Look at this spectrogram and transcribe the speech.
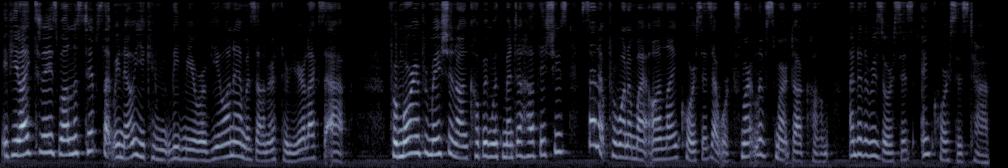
If you like today's wellness tips, let me know. You can leave me a review on Amazon or through your Alexa app. For more information on coping with mental health issues, sign up for one of my online courses at WorkSmartLivesmart.com under the Resources and Courses tab.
